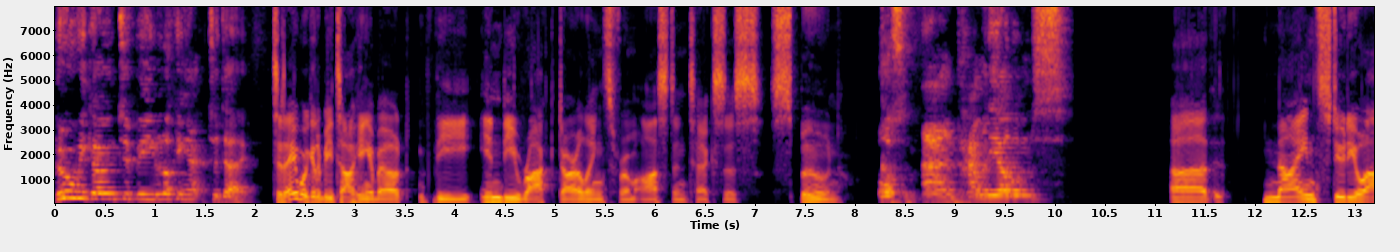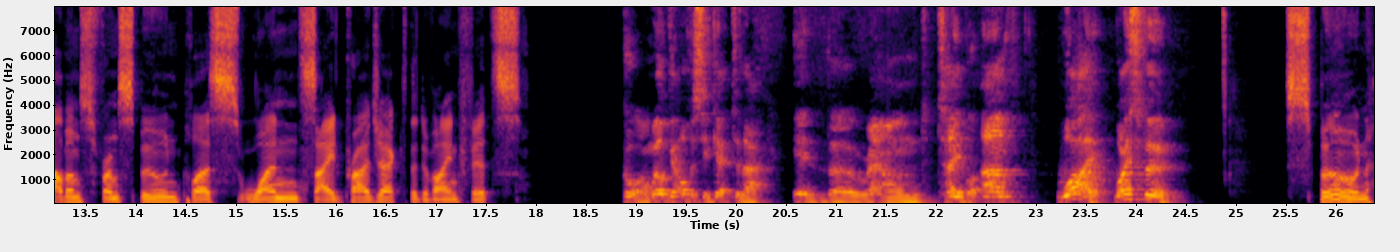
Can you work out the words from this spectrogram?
who are we going to be looking at today? Today, we're going to be talking about the indie rock darlings from Austin, Texas, Spoon. Awesome. And how many albums? Uh, nine studio albums from Spoon, plus one side project, The Divine Fits. Cool. And we'll get, obviously get to that in the round table. Um, why? Why Spoon? Spoon,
